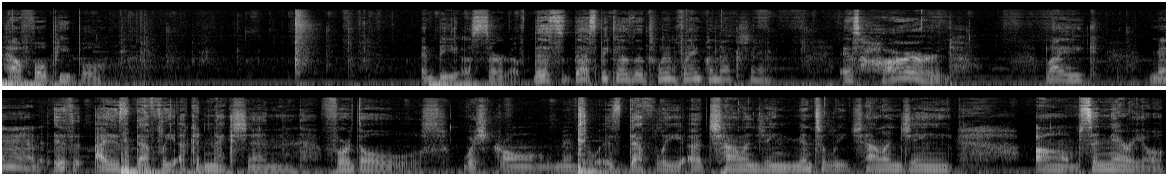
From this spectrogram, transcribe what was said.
helpful people and be assertive. This that's because the twin flame connection is hard. Like, man, it's it's definitely a connection for those with strong mental. It's definitely a challenging, mentally challenging um scenario,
